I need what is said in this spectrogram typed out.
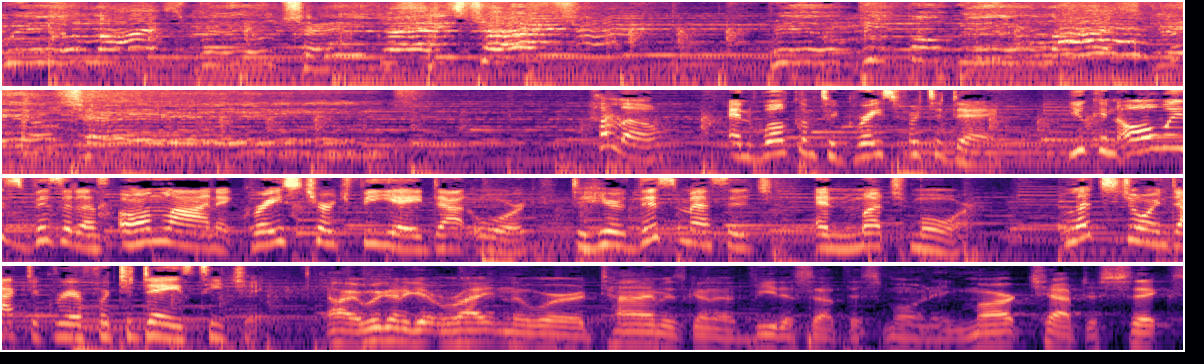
real lives, real change. Grace Church, real people, real lives, real change. Hello, and welcome to Grace for Today. You can always visit us online at gracechurchva.org to hear this message and much more. Let's join Dr. Grier for today's teaching. All right, we're going to get right in the word. Time is going to beat us up this morning. Mark chapter 6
